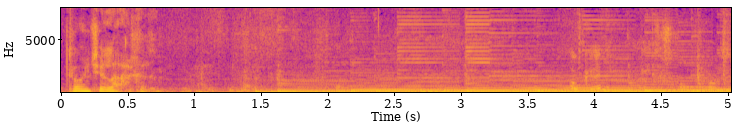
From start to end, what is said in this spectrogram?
Toontje lager. Oké. Thank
